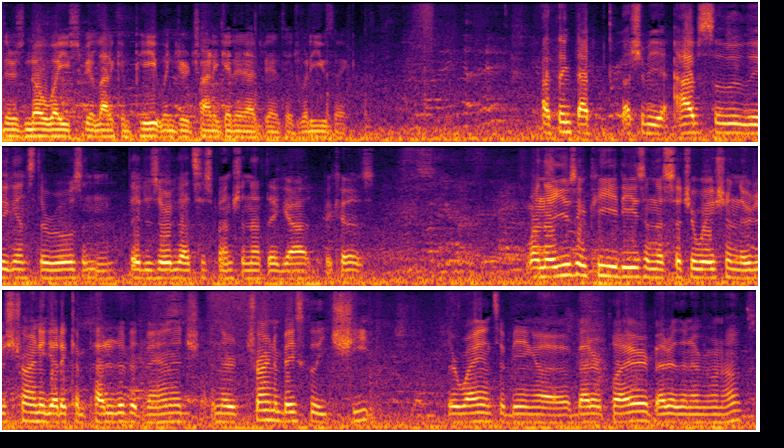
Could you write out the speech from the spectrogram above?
there's no way you should be allowed to compete when you're trying to get an advantage. What do you think? I think that that should be absolutely against the rules, and they deserve that suspension that they got because when they're using PEDs in this situation, they're just trying to get a competitive advantage, and they're trying to basically cheat their way into being a better player, better than everyone else,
